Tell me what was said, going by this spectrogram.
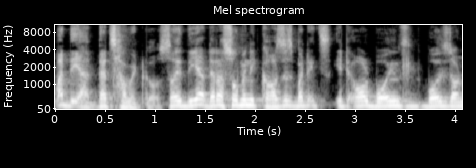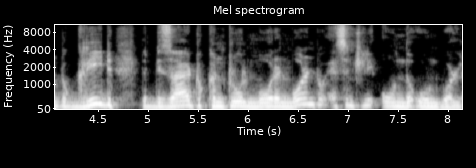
but yeah that's how it goes. So yeah there are so many causes but it's it all boils boils down to greed the desire to control more and more and to essentially own the own world.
